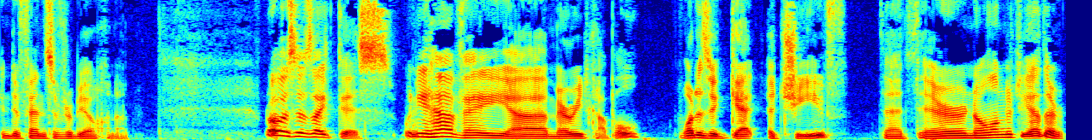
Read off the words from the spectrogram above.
in defense of Rabbi Yochanan. Rava says like this: When you have a uh, married couple, what does it get achieve? That they're no longer together.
